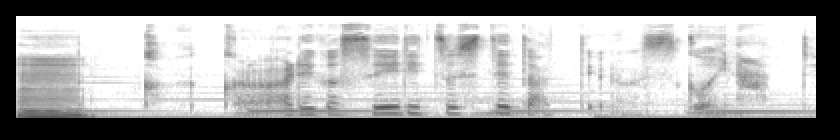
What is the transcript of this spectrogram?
うん。かだからあれが成立してたっていうのはすごいなって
